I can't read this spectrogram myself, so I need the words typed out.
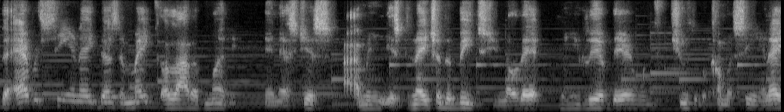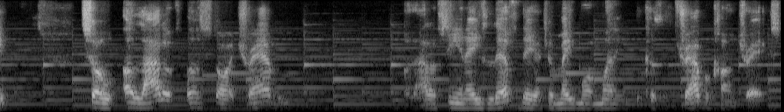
The average CNA doesn't make a lot of money. And that's just, I mean, it's the nature of the beast. You know that when you live there, when you choose to become a CNA. So a lot of us start traveling. A lot of CNAs left there to make more money because of travel contracts.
